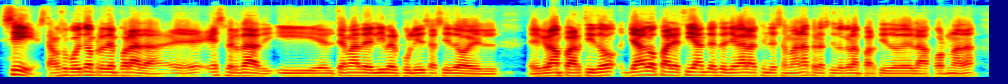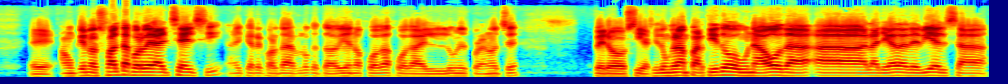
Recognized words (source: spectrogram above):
Sí, estamos un poquito en pretemporada, eh, es verdad. Y el tema de Liverpool Leeds ha sido el, el gran partido. Ya lo parecía antes de llegar al fin de semana, pero ha sido el gran partido de la jornada. Eh, aunque nos falta por ver al Chelsea, hay que recordarlo, que todavía no juega, juega el lunes por la noche. Pero sí, ha sido un gran partido, una oda a la llegada de Bielsa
